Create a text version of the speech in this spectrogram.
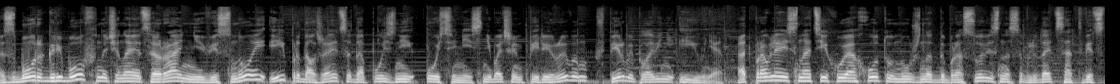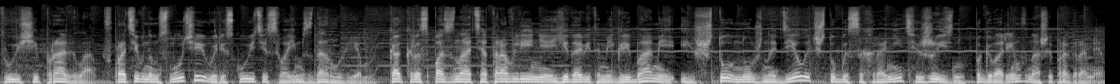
Сбор грибов начинается ранней весной и продолжается до поздней осени с небольшим перерывом в первой половине июня. Отправляясь на тихую охоту, нужно добросовестно соблюдать соответствующие правила. В противном случае вы рискуете своим здоровьем. Как распознать отравление ядовитыми грибами и что нужно делать, чтобы сохранить жизнь, поговорим в нашей программе.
